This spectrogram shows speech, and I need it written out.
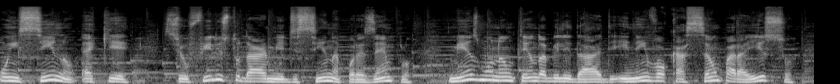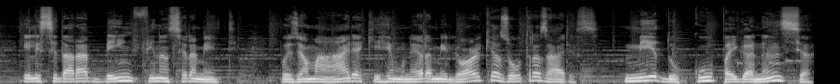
O ensino é que, se o filho estudar medicina, por exemplo, mesmo não tendo habilidade e nem vocação para isso, ele se dará bem financeiramente pois é uma área que remunera melhor que as outras áreas. Medo, culpa e ganância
